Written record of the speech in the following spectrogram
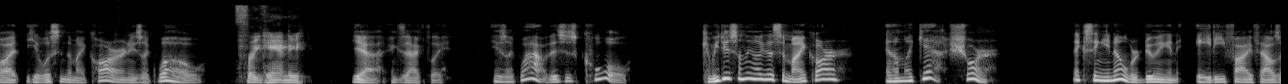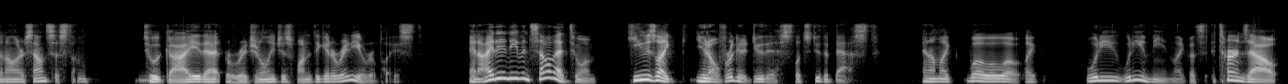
but he listened to my car and he's like, "Whoa." free candy. Yeah, exactly. He's like, wow, this is cool. Can we do something like this in my car? And I'm like, yeah, sure. Next thing you know, we're doing an $85,000 sound system hmm. to a guy that originally just wanted to get a radio replaced. And I didn't even sell that to him. He was like, you know, if we're going to do this, let's do the best. And I'm like, whoa, whoa, whoa. Like, what do you what do you mean? Like, let's it turns out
